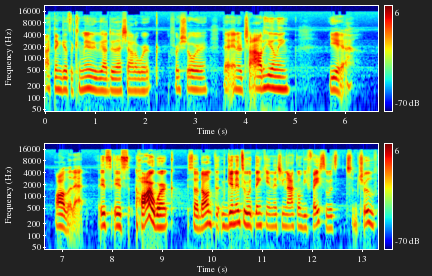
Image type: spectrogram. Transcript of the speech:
I think as a community we gotta do that shadow work for sure. That inner child healing yeah all of that it's it's hard work so don't th- get into it thinking that you're not gonna be faced with some truth.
